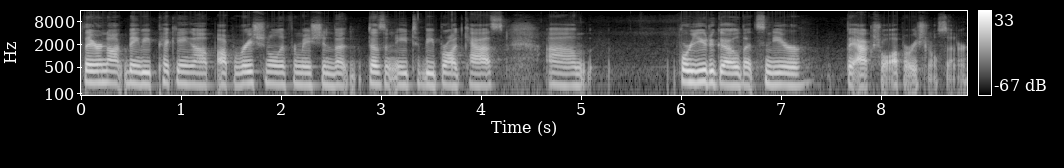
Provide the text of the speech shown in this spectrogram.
they're not maybe picking up operational information that doesn't need to be broadcast um, for you to go that's near the actual operational center.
